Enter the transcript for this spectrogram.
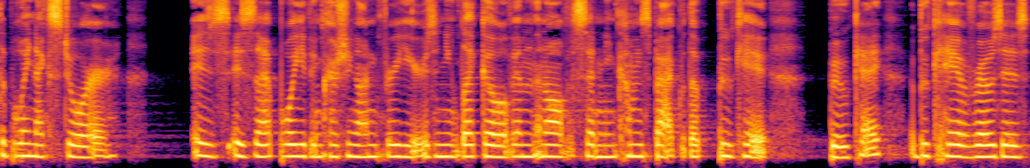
the boy next door is is that boy you've been crushing on for years, and you let go of him, and all of a sudden he comes back with a bouquet, bouquet, a bouquet of roses,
